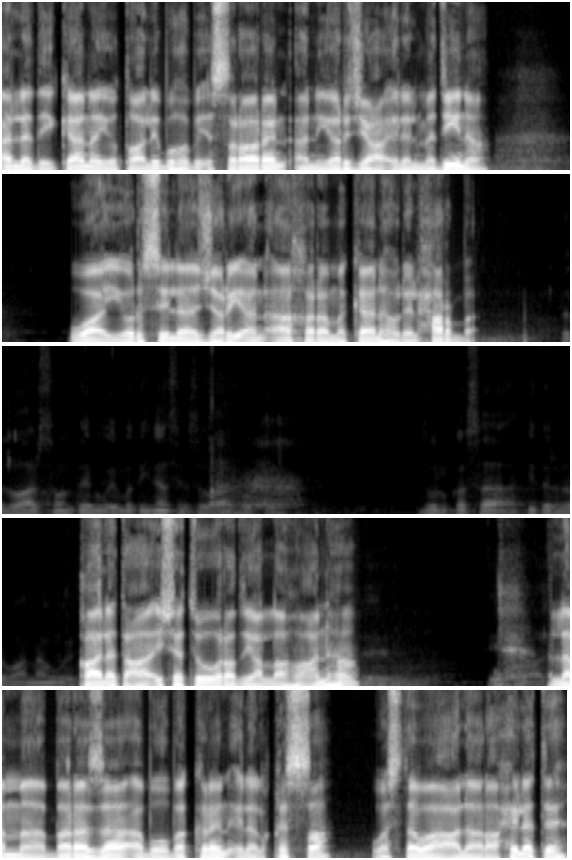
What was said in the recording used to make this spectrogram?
الذي كان يطالبه بإصرار أن يرجع إلى المدينة ويرسل جريئا آخر مكانه للحرب. قالت عائشة رضي الله عنها: لما برز أبو بكر إلى القصة واستوى على راحلته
